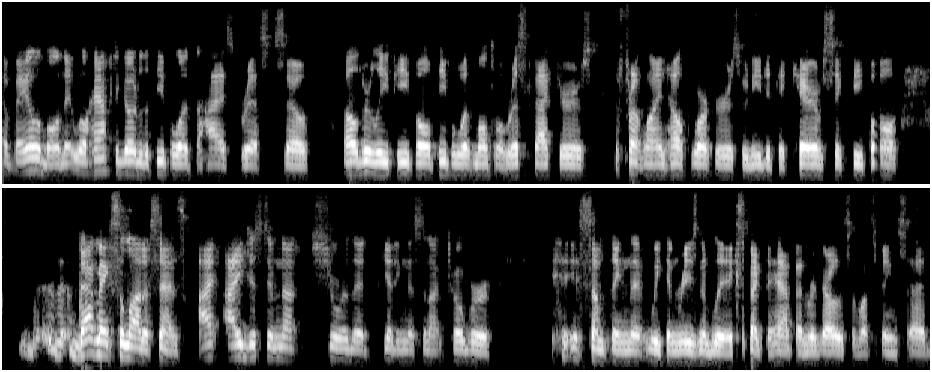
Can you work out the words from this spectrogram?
available, and it will have to go to the people at the highest risk. So elderly people, people with multiple risk factors, the frontline health workers who need to take care of sick people. That makes a lot of sense. I, I just am not sure that getting this in October is something that we can reasonably expect to happen regardless of what's being said.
